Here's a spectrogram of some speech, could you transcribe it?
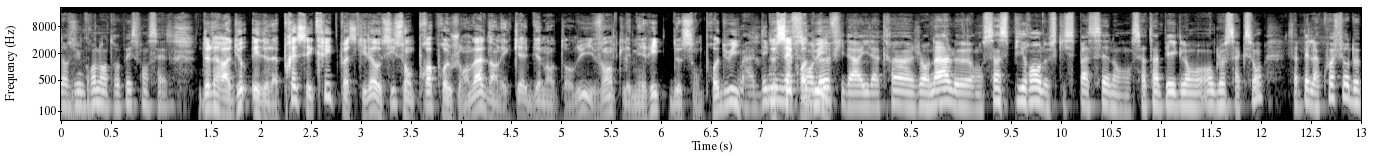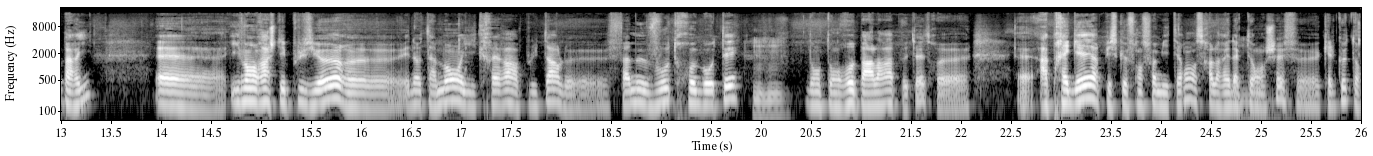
dans une grande entreprise française. De la radio et de la presse écrite, parce qu'il a aussi son propre journal dans lequel, bien entendu, il vante les mérites de son produit, bah, dès de 1909, ses produits. Il a, il a créé un journal euh, en s'inspirant de ce qui se passait dans certains pays anglo-saxons, s'appelle La coiffure de Paris. Euh, il va en racheter plusieurs, euh, et notamment, il créera plus tard le fameux Vôtre Beauté, Mhm. dont on reparlera peut-être euh, après-guerre, puisque François Mitterrand sera le rédacteur en chef euh, quelque temps.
